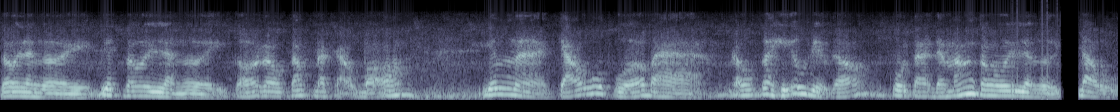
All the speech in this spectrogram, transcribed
tôi là người biết tôi là người có râu tóc đã cạo bỏ. Nhưng mà cháu của bà đâu có hiểu điều đó. Cô ta đã mắng tôi là người đầu.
